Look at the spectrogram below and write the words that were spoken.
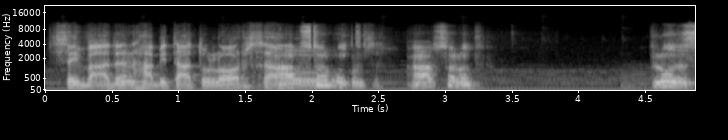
să-i vadă în habitatul lor? Sau absolut, cum să... absolut. Plus,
